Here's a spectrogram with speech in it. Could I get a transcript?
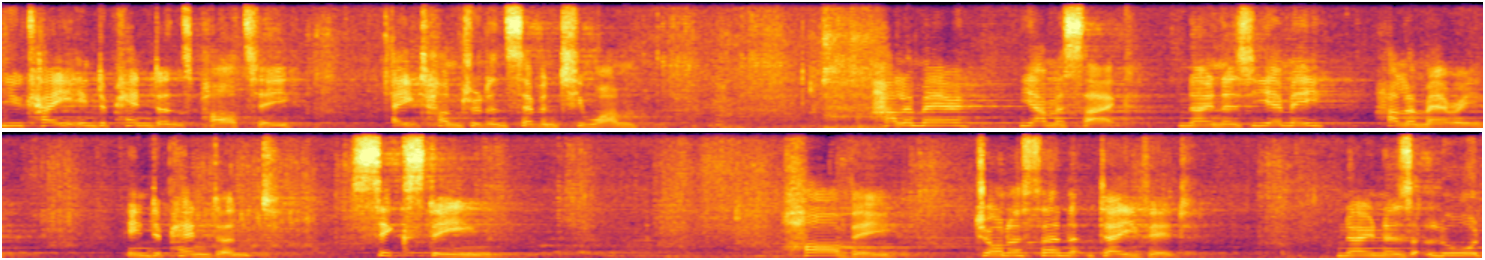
UK Independence Party, 871. Hallamer Yamasak, known as Yemi Hallameri, Independent, 16. Harvey Jonathan David, known as Lord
